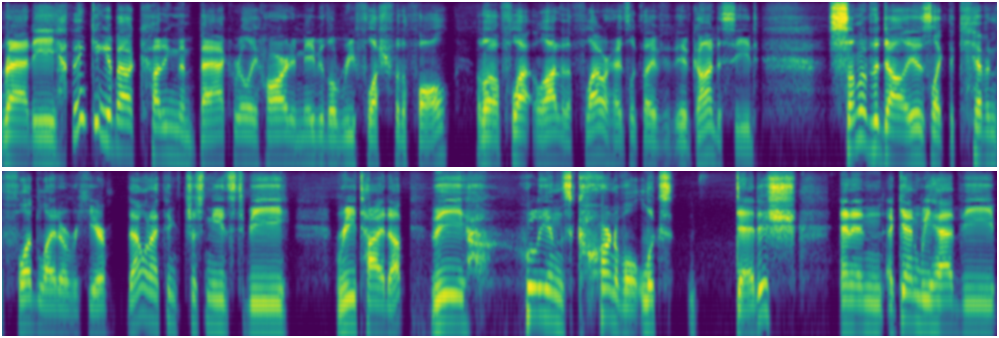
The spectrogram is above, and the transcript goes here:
ratty. Thinking about cutting them back really hard and maybe they'll reflush for the fall. Although a lot of the flower heads look like they've gone to seed. Some of the dahlias, like the Kevin Floodlight over here, that one I think just needs to be re-tied up. The Julian's Carnival looks deadish. And then again, we had the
